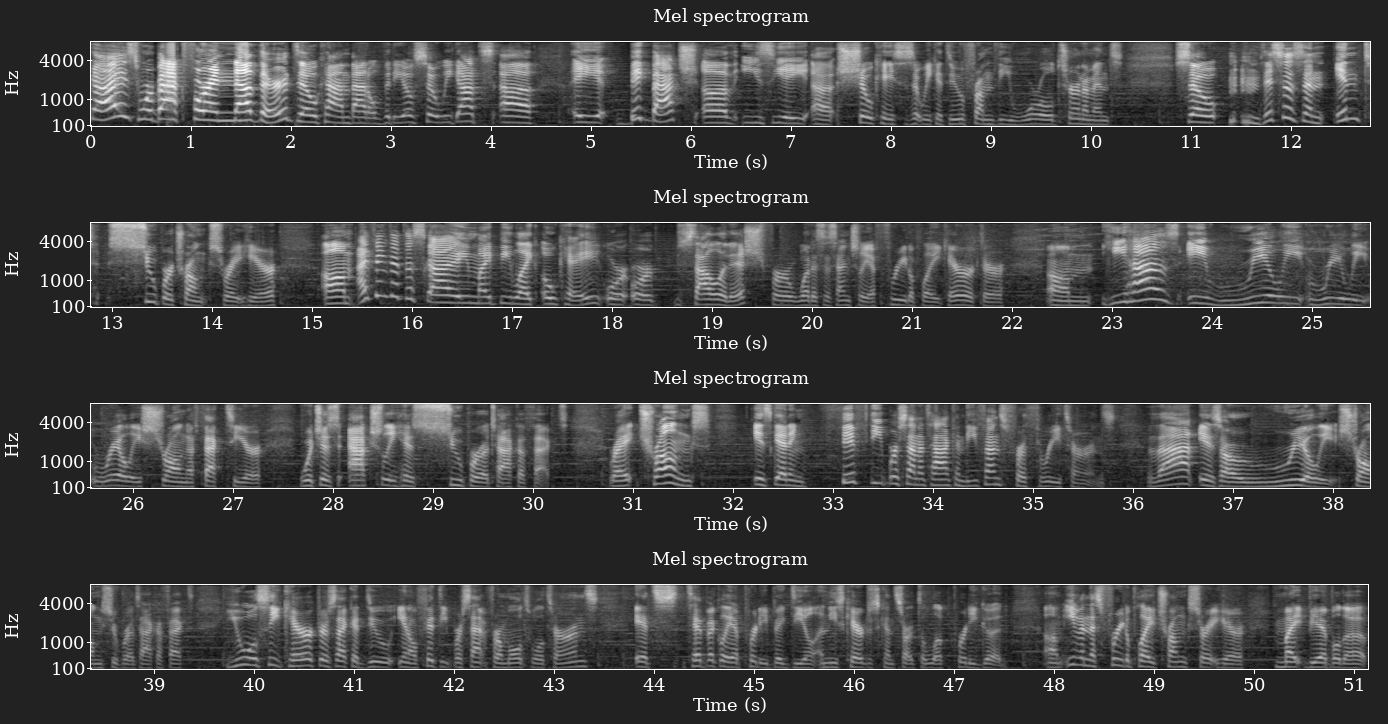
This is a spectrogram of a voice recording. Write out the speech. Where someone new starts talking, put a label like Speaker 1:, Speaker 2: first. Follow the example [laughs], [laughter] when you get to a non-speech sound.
Speaker 1: Alright guys, we're back for another Dokkan Battle video. So we got uh, a big batch of EZA uh, showcases that we could do from the World Tournament. So [clears throat] this is an Int Super Trunks right here. Um, I think that this guy might be like okay or, or solid-ish for what is essentially a free-to-play character. Um, he has a really, really, really strong effect here which is actually his super attack effect, right? Trunks is getting 50% attack and defense for three turns. That is a really strong super attack effect. You will see characters that could do, you know, 50% for multiple turns. It's typically a pretty big deal, and these characters can start to look pretty good. Um, even this free-to-play Trunks right here might be able to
